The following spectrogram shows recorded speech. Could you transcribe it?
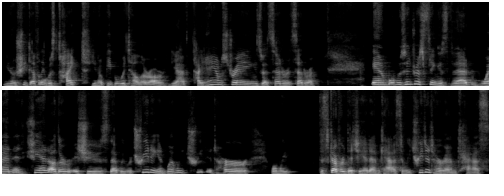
You know, she definitely was tight. You know, people would tell her, oh, you have tight hamstrings, et cetera, et cetera. And what was interesting is that when, and she had other issues that we were treating, and when we treated her, when we discovered that she had MCAS and we treated her MCAS,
